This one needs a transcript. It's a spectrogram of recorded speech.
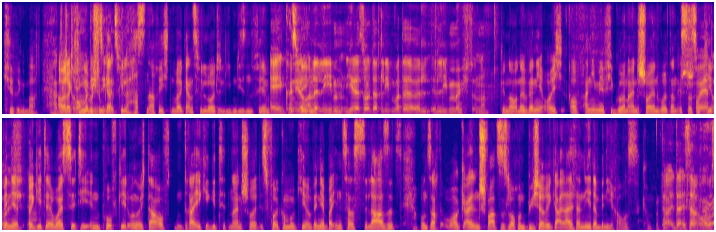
kirre gemacht. Hat aber da kriegen wir bestimmt ganz viele Hassnachrichten, weil ganz viele Leute lieben diesen Film. Ey, könnt ihr Deswegen- doch alle lieben. Jeder soll das lieben, was er äh, lieben möchte, ne? Genau, ne, wenn ihr euch auf Anime-Figuren einscheuern wollt, dann ist das Scheuert okay. Wenn ihr euch, bei ja. GTA Y City in den Puff geht und euch da auf dreieckige Titten einscheut, ist vollkommen okay. Und wenn ihr bei Interstellar sitzt und sagt, oh geil, ein schwarzes Loch und Bücherregal, Alter, nee, dann bin ich raus. Komm. Da, da ist er raus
